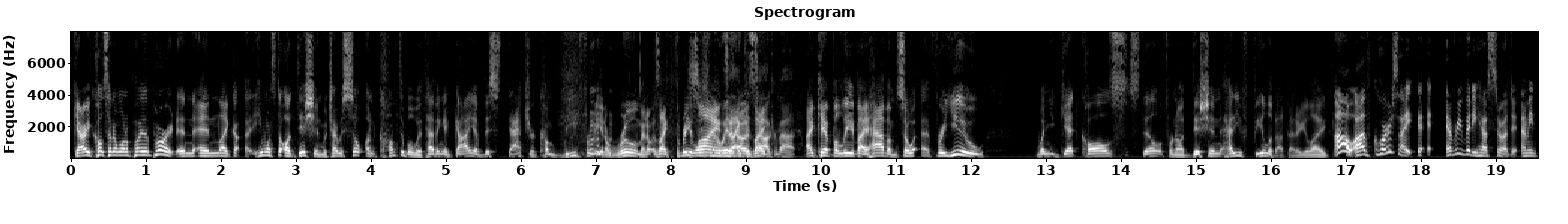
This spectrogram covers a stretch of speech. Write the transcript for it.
Gary Cole said I want to play the part, and and like uh, he wants to audition, which I was so uncomfortable with having a guy of this stature come read for me in a room, and it was like three This is what lines, we and like I to was like, talk about. I can't believe I have him. So uh, for you. When you get calls still for an audition, how do you feel about that? Are you like, Oh, of course. I everybody has to. audi- I mean,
